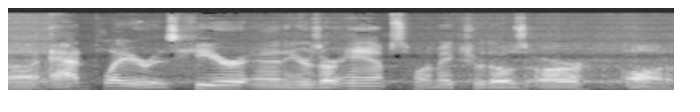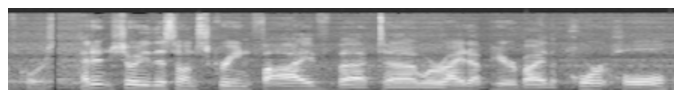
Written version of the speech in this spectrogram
Uh, ad player is here, and here's our amps. want to make sure those are on, of course. I didn't show you this on screen 5, but uh, we're right up here by the port hole.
